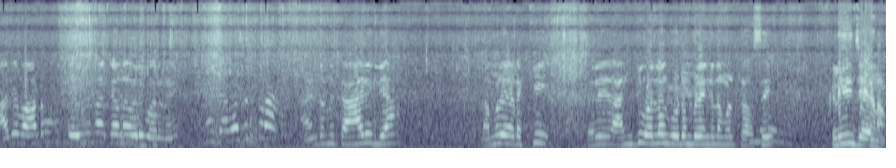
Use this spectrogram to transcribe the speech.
ആദ്യം വാട്ടർ പ്രൂഫ് ചെയ്യുന്നൊക്കെയാണ് അവർ പറഞ്ഞത് അതിന്റെ ഒന്നും കാര്യമില്ല. നമ്മൾ ഇടയ്ക്ക് ഒരു അഞ്ച് കൊല്ലം കൂടുമ്പോഴെങ്കിലും നമ്മൾ ഡ്രസ്സ് ക്ലീൻ ചെയ്യണം.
